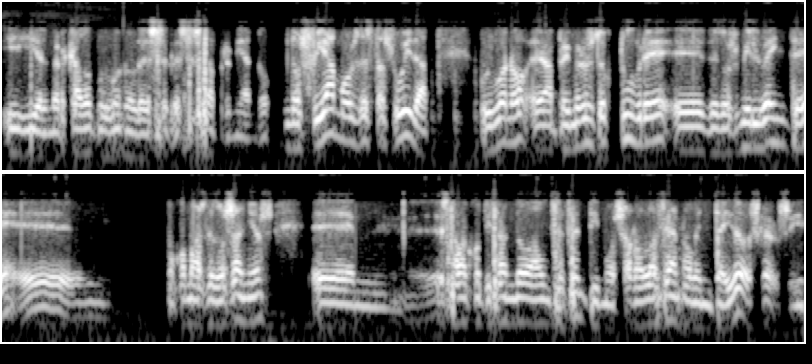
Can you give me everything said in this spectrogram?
y, el mercado pues bueno les, les está premiando. ¿Nos fiamos de esta subida? Pues bueno, a primeros de octubre de 2020, poco más de dos años, eh, estaba cotizando a 11 céntimos, ahora lo hace a 92. Claro, si,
